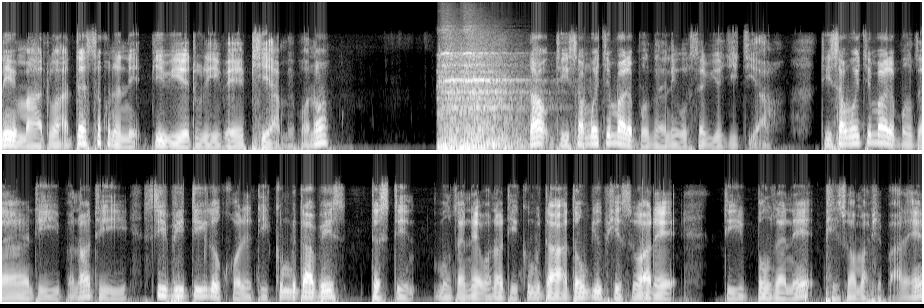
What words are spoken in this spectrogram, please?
နေ့မှာသူကအသက်18နှစ်ပြည့်ပြည့်တဲ့သူတွေပဲဖြည့်ရမယ်ပေါ့နော်နောက်ဒီဆောင်းမွေးကျင်းပတဲ့ပုံစံလေးကိုဆက်ပြီးတော့ကြည့်ကြည့်အောင် ဒီဆံမွဲကျင်းပတဲ့ပုံစံဒီပေါ့နော်ဒီ CBT လို့ခေါ်တဲ့ဒီ computer based testing ပုံစံနဲ့ပေါ့နော်ဒီကွန်ပျူတာအသုံးပြုဖြည့်ဆိုရတဲ့ဒီပုံစံနဲ့ဖြည့်ဆိုရမှာဖြစ်ပါတယ်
